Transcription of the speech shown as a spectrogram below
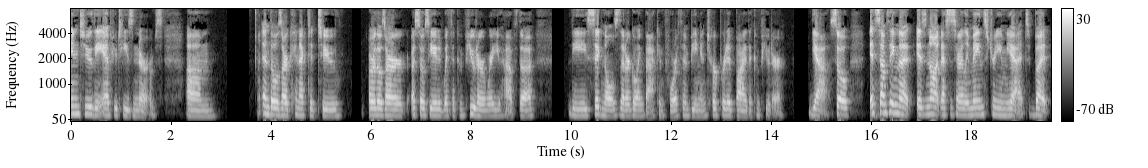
into the amputee's nerves um, and those are connected to or those are associated with a computer where you have the the signals that are going back and forth and being interpreted by the computer yeah so it's something that is not necessarily mainstream yet but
